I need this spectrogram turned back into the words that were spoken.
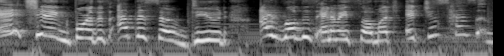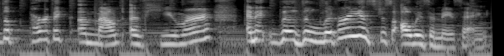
itching for this episode, dude. I love this anime so much. It just has the perfect amount of humor and it, the delivery is just always amazing.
